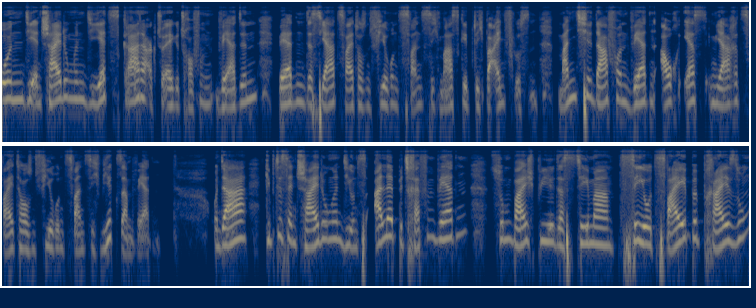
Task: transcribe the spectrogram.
Und die Entscheidungen, die jetzt gerade aktuell getroffen werden, werden das Jahr 2024 maßgeblich beeinflussen. Manche davon werden auch erst im Jahre 2024 wirksam werden. Und da gibt es Entscheidungen, die uns alle betreffen werden. Zum Beispiel das Thema CO2-Bepreisung,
